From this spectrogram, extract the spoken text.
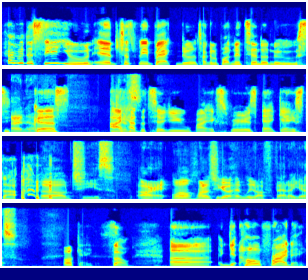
happy to see you and just be back doing talking about Nintendo news. I know. Cause I had to tell you my experience at GameStop. oh, jeez. All right. Well, why don't you go ahead and lead off with that? I guess. Okay, so uh get home Friday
